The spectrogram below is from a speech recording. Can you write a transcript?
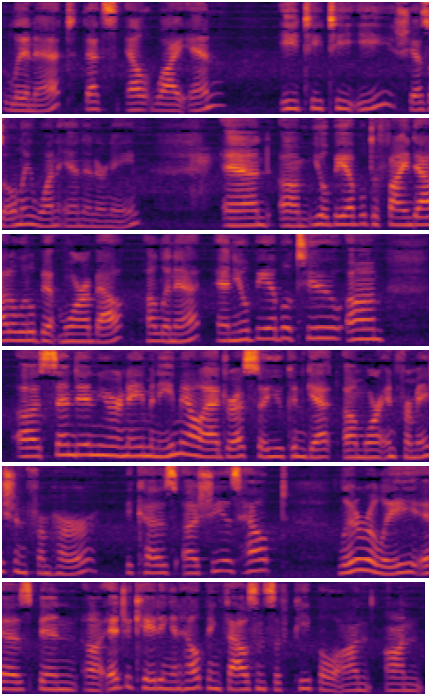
Lynette. That's L Y N E T T E. She has only one N in her name. And um, you'll be able to find out a little bit more about uh, Lynette, and you'll be able to um, uh, send in your name and email address so you can get uh, more information from her because uh, she has helped literally has been uh, educating and helping thousands of people on on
